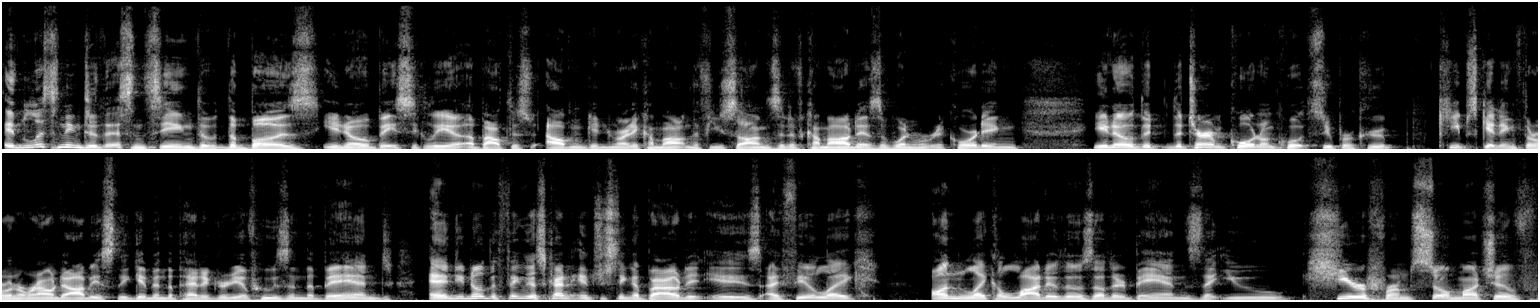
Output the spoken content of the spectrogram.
in listening to this and seeing the the buzz, you know, basically about this album getting ready to come out and the few songs that have come out as of when we're recording, you know, the the term quote unquote supergroup keeps getting thrown around, obviously, given the pedigree of who's in the band. And you know, the thing that's kind of interesting about it is I feel like unlike a lot of those other bands that you hear from so much of,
